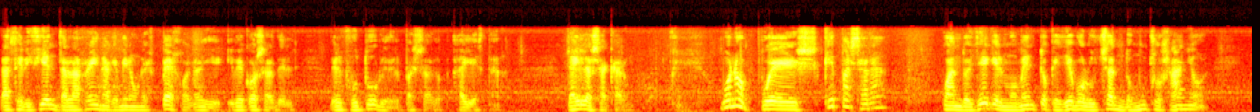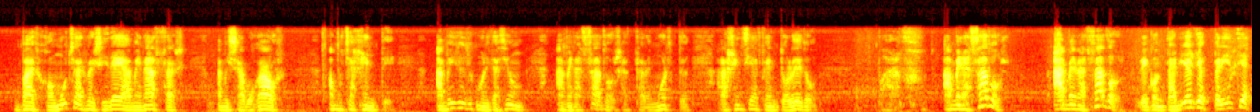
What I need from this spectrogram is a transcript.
la cericienta, la reina que mira un espejo y, ve cosas del, del futuro y del pasado. Ahí está. De ahí la sacaron. Bueno, pues, ¿qué pasará cuando llegue el momento que llevo luchando muchos años, bajo muchas adversidad y amenazas a mis abogados, a mucha gente, a medios de comunicación, amenazados hasta de muerte, a la agencia de Fentoledo, amenazados, amenazados. Le contaría yo experiencias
